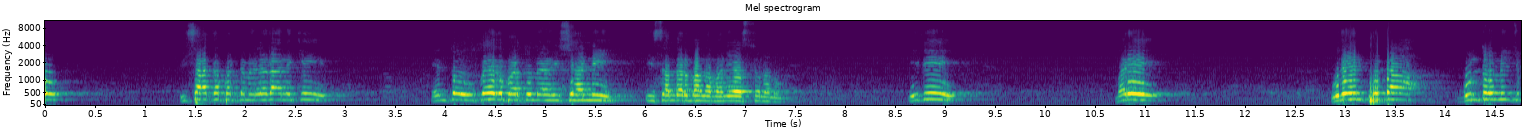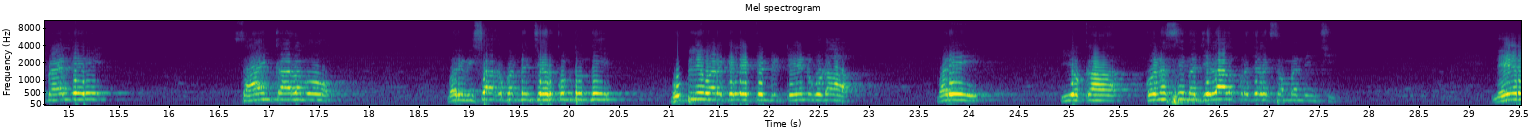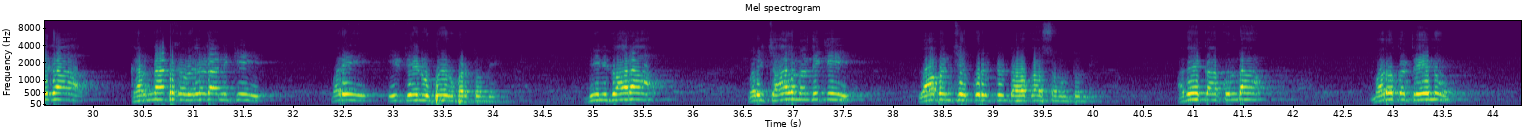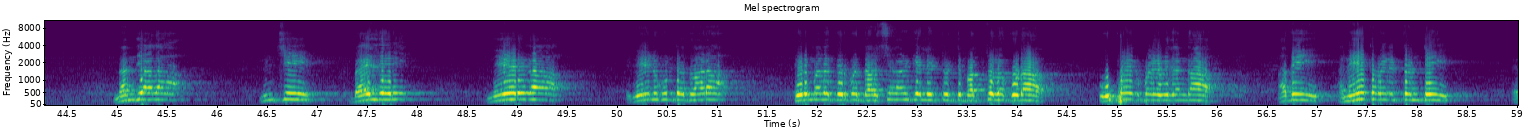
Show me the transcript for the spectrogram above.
విశాఖపట్నం వెళ్ళడానికి ఎంతో ఉపయోగపడుతుందనే విషయాన్ని ఈ సందర్భంగా మనివేస్తున్నాను ఇది మరి ఉదయం పూట గుంటూరు నుంచి బయలుదేరి సాయంకాలము మరి విశాఖపట్నం చేరుకుంటుంది. హుబ్లీ వరకు వెళ్ళేటువంటి ట్రైన్ కూడా మరి ఈ యొక్క కోనసీమ జిల్లాల ప్రజలకు సంబంధించి నేరుగా కర్ణాటక వెళ్ళడానికి మరి ఈ ట్రైన్ ఉపయోగపడుతుంది. దీని ద్వారా మరి చాలామందికి లాభం చేకూరేటువంటి అవకాశం ఉంటుంది. అదే కాకుండా మరొక ట్రైను నంద్యాల నుంచి బయలుదేరి నేరుగా రేణుగుంట ద్వారా తిరుమల తిరుపతి దర్శనానికి వెళ్ళేటువంటి భక్తులకు కూడా ఉపయోగపడే విధంగా అది అనేకమైనటువంటి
